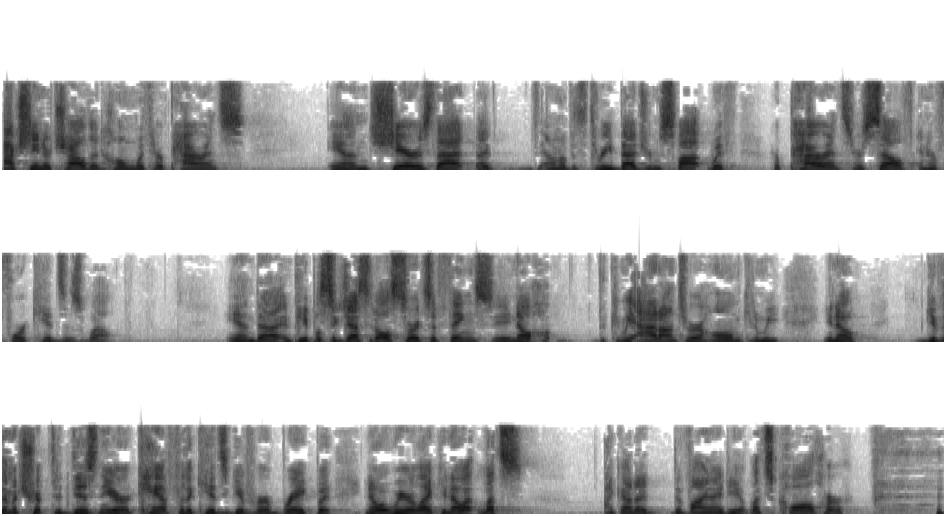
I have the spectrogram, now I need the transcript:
actually in her childhood home with her parents and shares that, I, I don't know if it's three bedroom spot with her parents, herself, and her four kids as well. And, uh, and people suggested all sorts of things. You know, can we add on to her home? Can we, you know, give them a trip to Disney or a camp for the kids, give her a break? But you know what? We were like, you know what? Let's, I got a divine idea. Let's call her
